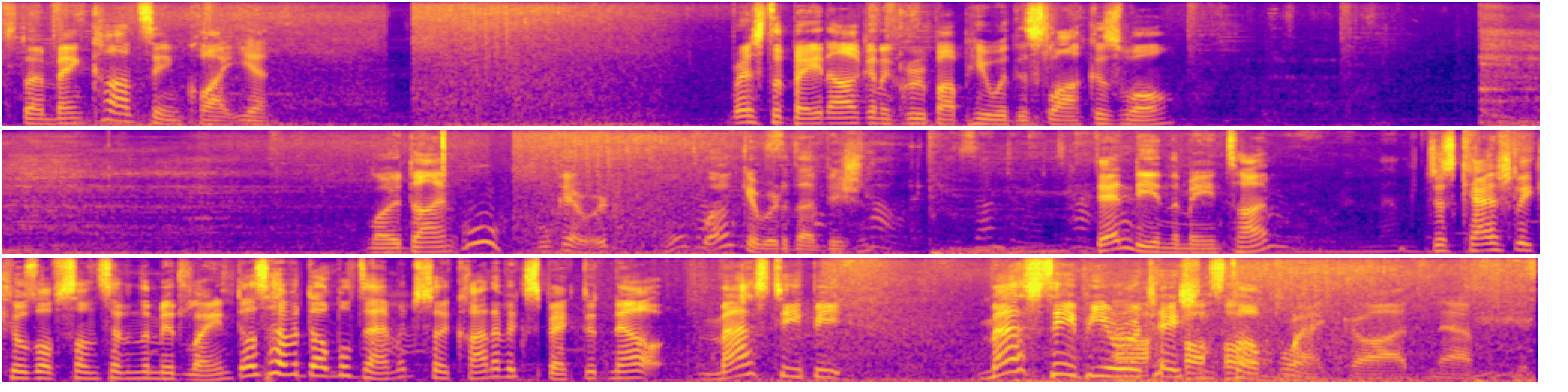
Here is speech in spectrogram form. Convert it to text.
Stonebank can't see him quite yet. Rest of B8 are going to group up here with this Lark as well. Lodine, we'll get rid, we won't get rid of that vision. Dendi, in the meantime, just casually kills off Sunset in the mid lane. Does have a double damage, so kind of expected. Now, Mass TP, Mass TP rotation top Oh my god, napkin.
